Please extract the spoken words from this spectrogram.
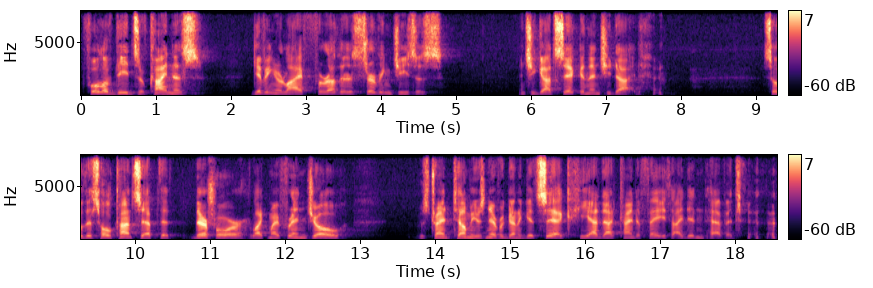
full of deeds of kindness, giving her life for others, serving Jesus, and she got sick and then she died. so, this whole concept that, therefore, like my friend Joe was trying to tell me he was never going to get sick, he had that kind of faith. I didn't have it.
